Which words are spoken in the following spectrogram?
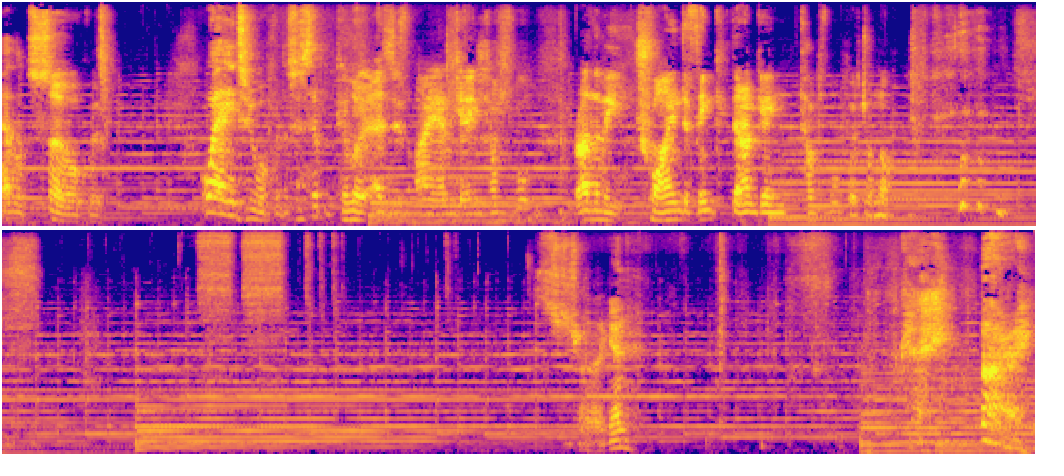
That looks so awkward. Way too awkward. Let's just set the pillow as if I am getting comfortable, rather than me trying to think that I'm getting comfortable, which I'm not. Let's try that again. Okay. Alright.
